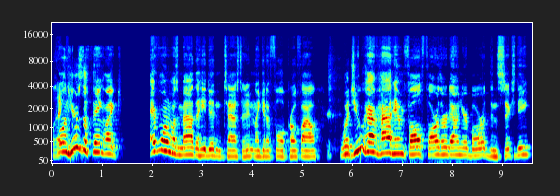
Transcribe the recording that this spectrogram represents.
Like, well, and here's the thing, like everyone was mad that he didn't test or didn't like get a full profile. Would you have had him fall farther down your board than 60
